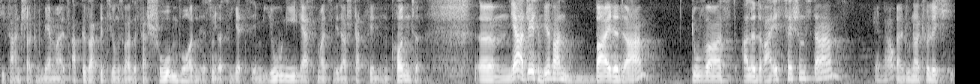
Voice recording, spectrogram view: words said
die Veranstaltung mehrmals abgesagt bzw. verschoben worden ist, sodass sie jetzt im Juni erstmals wieder stattfinden konnte. Ähm, ja, Jason, wir waren beide da. Du warst alle drei Sessions da. Genau. Weil du natürlich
